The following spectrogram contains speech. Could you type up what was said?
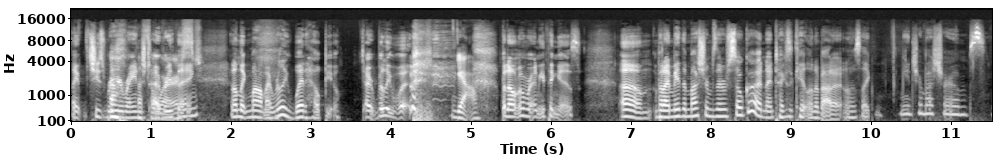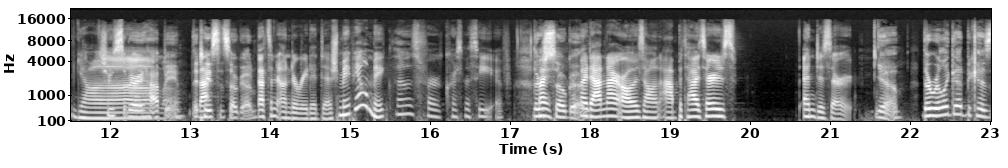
Like she's rearranged everything. worst. And I'm like, Mom, I really would help you. I really would. Yeah. but I don't know where anything is. Um, but I made the mushrooms; and they were so good, and I texted Caitlin about it, and I was like, "Eat your mushrooms." Yeah. She was very happy. It That- tasted so good. That's an underrated dish. Maybe I'll make those for Christmas Eve. They're my- so good. My dad and I are always on appetizers and dessert. yeah, they're really good because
